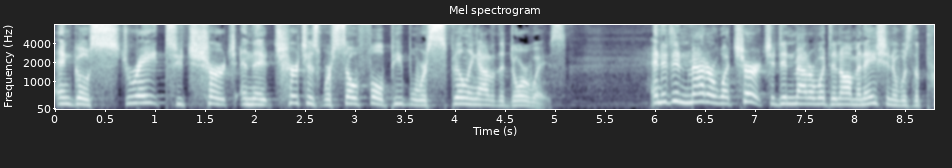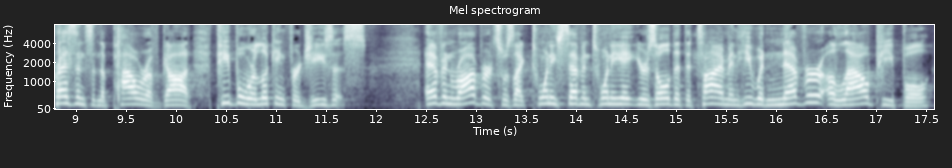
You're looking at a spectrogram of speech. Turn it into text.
and go straight to church. And the churches were so full, people were spilling out of the doorways. And it didn't matter what church, it didn't matter what denomination, it was the presence and the power of God. People were looking for Jesus. Evan Roberts was like 27, 28 years old at the time, and he would never allow people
